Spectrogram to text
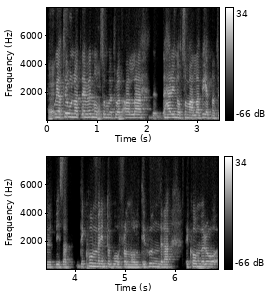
Och jag tror att det är väl något som jag tror att alla, det här är något som alla vet naturligtvis, att det kommer inte att gå från noll till hundra. Det kommer att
